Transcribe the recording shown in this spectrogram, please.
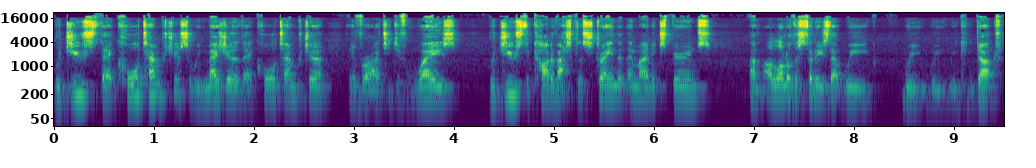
reduce their core temperature? So we measure their core temperature in a variety of different ways, reduce the cardiovascular strain that they might experience. Um, a lot of the studies that we, we, we, we conduct,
